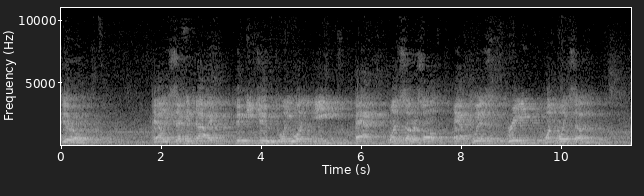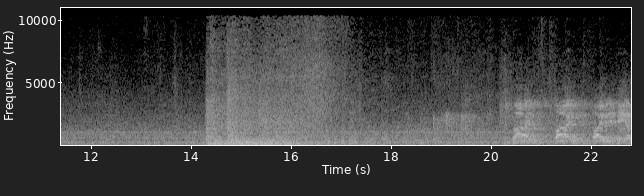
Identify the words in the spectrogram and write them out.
zero. Allie second dive, 52, 21D, back, one somersault, half twist, free, 1.7. Five, five, five and a half,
